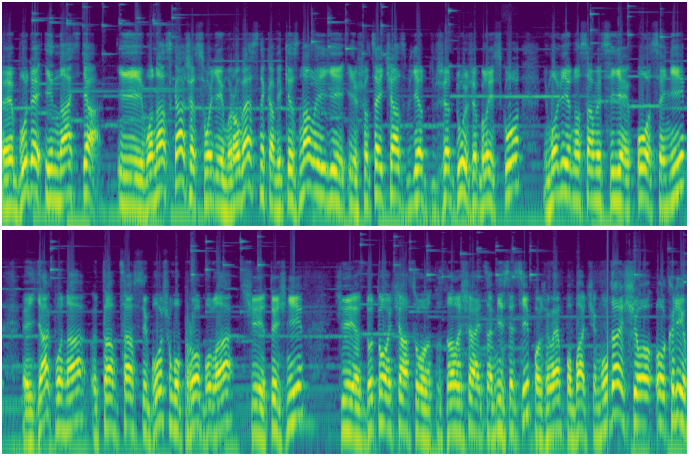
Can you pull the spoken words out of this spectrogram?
е, буде і Настя. І вона скаже своїм ровесникам, які знали її, і що цей час є вже дуже близько, ймовірно, саме цієї осені, як вона там в царстві Божому пробула чи тижні, чи до того часу залишається місяці, поживемо, побачимо. Дай, що окрім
